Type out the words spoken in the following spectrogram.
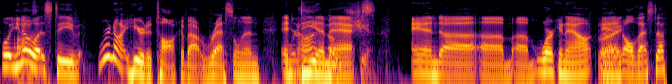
Well, you know what, Steve? We're not here to talk about wrestling and We're? Oh, DMX and uh, um, um, working out Right. and all that stuff.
